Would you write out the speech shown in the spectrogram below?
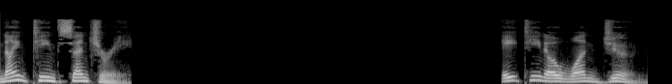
19th century 1801 June,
